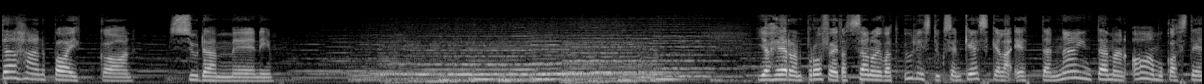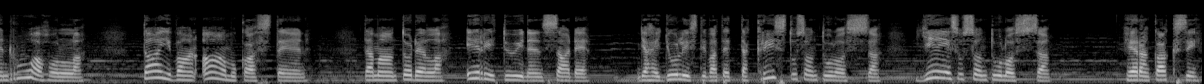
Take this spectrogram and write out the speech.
tähän paikkaan, sydämeeni. Ja Herran profeetat sanoivat ylistyksen keskellä, että näin tämän aamukasteen ruoholla, taivaan aamukasteen. Tämä on todella erityinen sade – ja he julistivat, että Kristus on tulossa, Jeesus on tulossa. Herran kaksi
